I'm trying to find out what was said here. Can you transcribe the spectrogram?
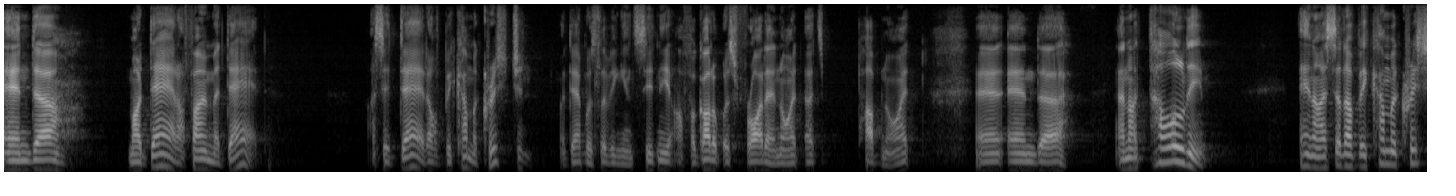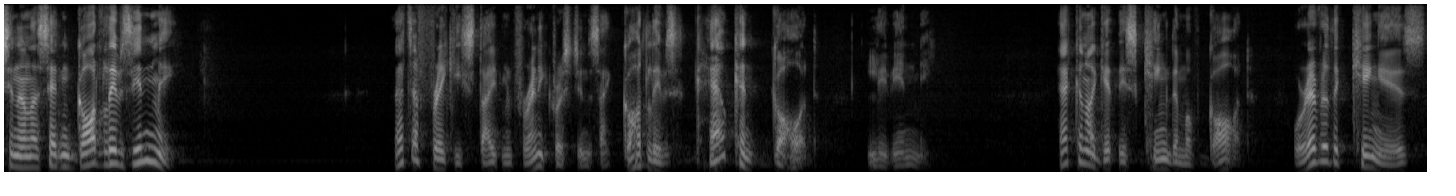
And uh, my dad, I phoned my dad. I said, Dad, I've become a Christian. My dad was living in Sydney. I forgot it was Friday night. It's pub night. And, and, uh, and I told him. And I said, I've become a Christian. And I said, and God lives in me. That's a freaky statement for any Christian to say, God lives. How can God live in me? How can I get this kingdom of God? Wherever the king is,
